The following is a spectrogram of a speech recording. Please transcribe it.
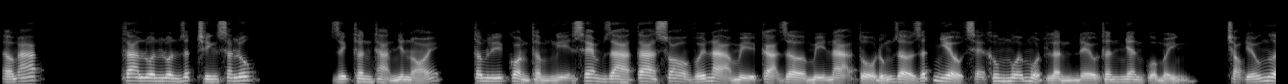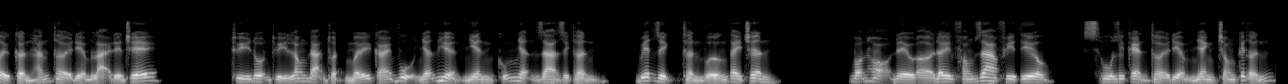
ấm áp. Ta luôn luôn rất chính xác lúc. Dịch thần thản nhiên nói, tâm lý còn thầm nghĩ xem ra ta so với nạ mỉ cả giờ mỉ nạ tổ đúng giờ rất nhiều sẽ không mỗi một lần đều thân nhân của mình. Trọng yếu người cần hắn thời điểm lại đến trễ. Thủy độn thủy long đạn thuật mấy cái vụ nhẫn hiển nhiên cũng nhận ra dịch thần, biết dịch thần vướng tay chân. Bọn họ đều ở đây phóng ra phi tiêu suzy thời điểm nhanh chóng kết ấn,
